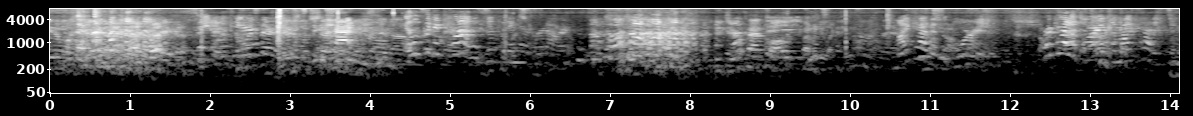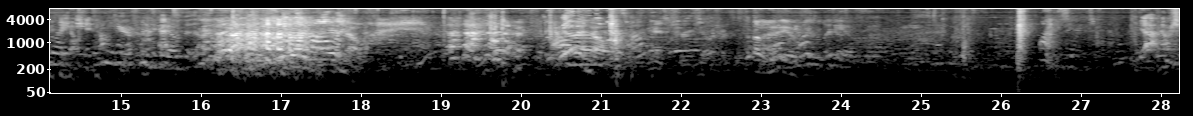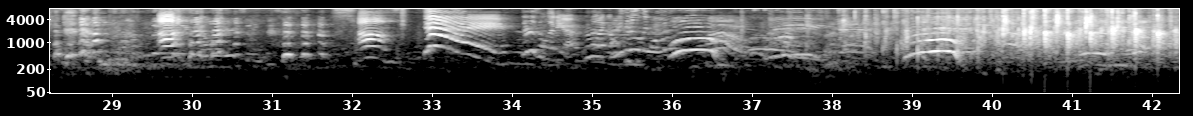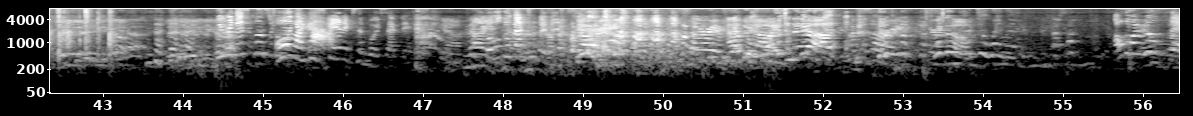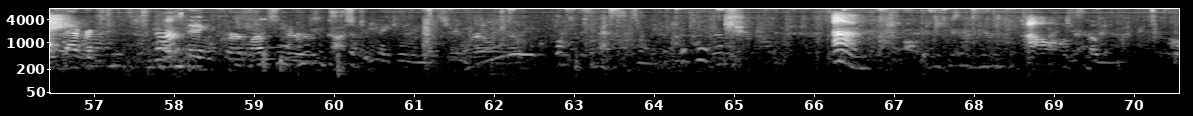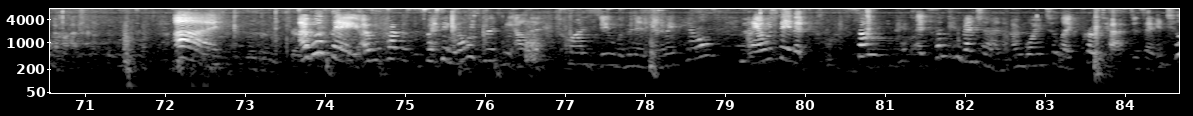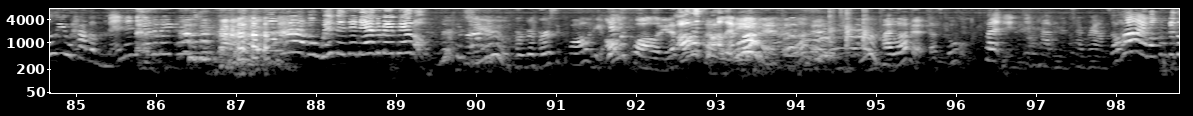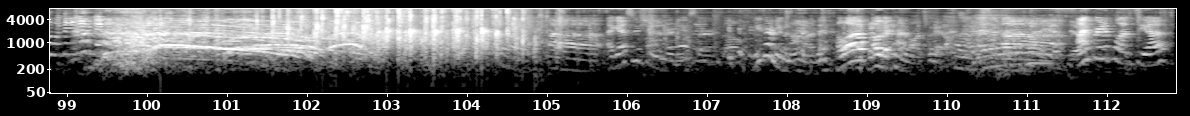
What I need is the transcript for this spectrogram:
Tatum was Tatum was here. there? It looks like a cat and it's been sitting here for an hour. Did your cat follow you? My cat is orange. Her cat is orange and my cat is too lazy to come here from Texas. She's at home. Are we- Uh, Lydia, you- Yeah. Uh, Literally the only reason. um, yay! There's a Lydia. We were like, are we the only one? We were this close to calling oh Hispanics in voice acting. Yeah. But we'll go back to women. Sorry. Sorry, I'm Had to broken up. widen it up. I'm sorry. Here it comes. to women. Although I will say, fabric huh? thing for monster costume making in this room. Um. Oh, smoking. Uh, I will say, I will preface this by saying it always weirds me out that cons do women in anime panels, and I always say that some at some convention I'm going to like protest and say until you have a men in anime panel, you don't have a women in anime panel. Look at you for reverse equality. All equality. That's All awesome. equality. I love it. I love it. I love it. That's cool. But it didn't happen this time around. So hi, welcome to the women in anime panel. Uh, I guess we should introduce ourselves. These aren't even on, are they? Hello? Oh, they're kind of on. Okay. Uh, I'm Brina Palencia.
